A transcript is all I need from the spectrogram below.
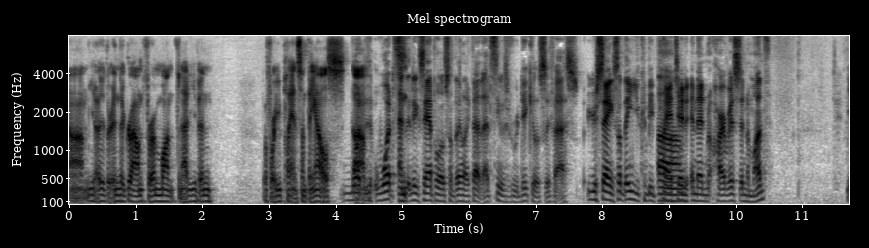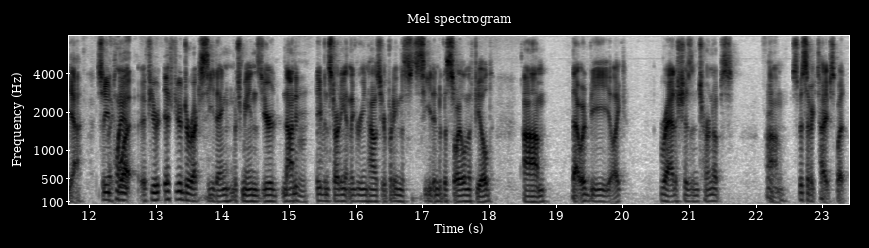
Um, you know, they're in the ground for a month, not even. before you plant something else. What, Um, what's and- an example of something like that? That seems ridiculously fast. You're saying something you can be planted Um, and then harvest in a month? Yeah. So you Like plant what? if you're if you're direct seeding, which means you're not Mm-hmm. even starting it in the greenhouse. You're putting the seed into the soil in the field. Um, that would be like radishes and turnips, Hmm. um, specific types, but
